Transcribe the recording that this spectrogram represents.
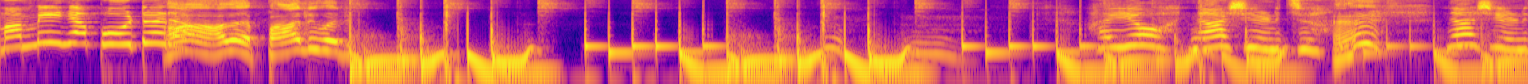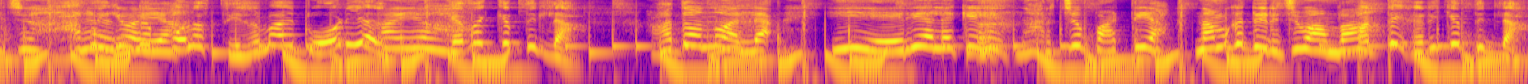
മമ്മി ഞാൻ പോയിട്ട് വരാം. അതെ പാൽ വരും. അയ്യോ ഞാൻ ക്ഷീണിച്ചു. ഞാൻ ക്ഷീണിച്ചു. എനിക്ക് വയ്യ. സ്ഥിരമായിട്ട് ഓടിയാൽ. കിതക്കത്തില്ല അതൊന്നും അല്ല ഈ ഏരിയയിലൊക്കെ നിറച്ചു പട്ടിയാ. നമുക്ക് തിരിച്ചു പോകാൻ പട്ടി കടിക്കത്തില്ല.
